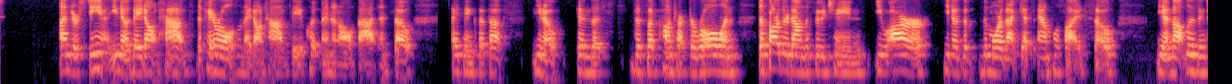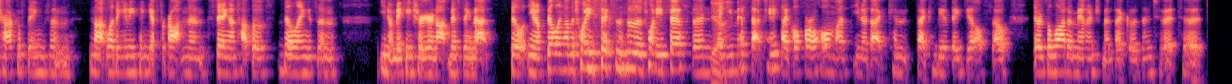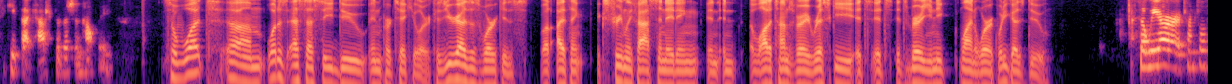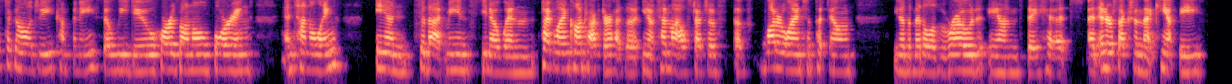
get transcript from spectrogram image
understand. You know, they don't have the payrolls and they don't have the equipment and all of that. And so I think that that's you know in this the subcontractor role and the farther down the food chain you are, you know, the the more that gets amplified. So yeah, not losing track of things and not letting anything get forgotten and staying on top of billings and you know making sure you're not missing that bill you know billing on the 26th instead of the 25th and, yeah. and you miss that pay cycle for a whole month you know that can that can be a big deal. So there's a lot of management that goes into it to to keep that cash position healthy. So what um, what does ssc do in particular? Because your guys' work is what i think extremely fascinating and, and a lot of times very risky. It's it's it's a very unique line of work. What do you guys do so we are a trenchless technology company. So we do horizontal boring and tunneling. And so that means, you know, when pipeline contractor has a, you know, 10 mile stretch of, of water line to put down, you know, the middle of the road and they hit an intersection that can't be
